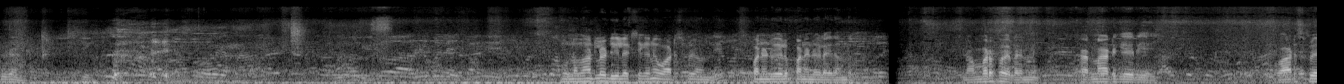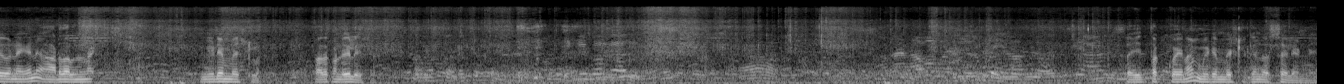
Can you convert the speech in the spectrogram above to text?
చూడండి ఉన్న దాంట్లో డీలక్స్ కానీ వాటర్ స్ప్రే ఉంది. పన్నెండు వేలు పన్నెండు వేల ఐదు వందలు. నంబర్ ఫైవ్ అన్నీ. కర్ణాటక ఏరియా. వాటర్ స్ప్రే ఉన్నాయి కానీ ఆరుదలు ఉన్నాయి. మీడియం బెస్ట్లో పదకొండు వేలు వేసారు. సైజ్ తక్కువైనా మీడియం బెస్ట్ల కింద వస్తాయిలేండి.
